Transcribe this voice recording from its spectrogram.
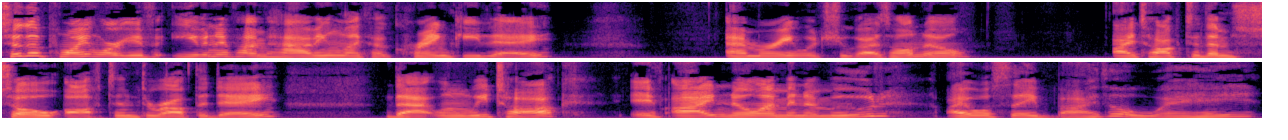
to the point where if even if I'm having like a cranky day, Emery, which you guys all know, I talk to them so often throughout the day that when we talk, if I know I'm in a mood, I will say, "By the way,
